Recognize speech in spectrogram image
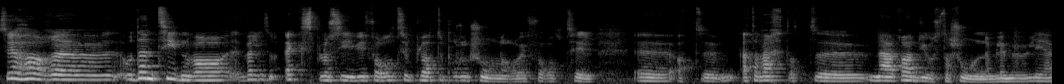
Så jeg har eh, Og den tiden var veldig sånn eksplosiv i forhold til plateproduksjoner og i forhold til at eh, etter hvert at eh, nærradiostasjonene ble mulige,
